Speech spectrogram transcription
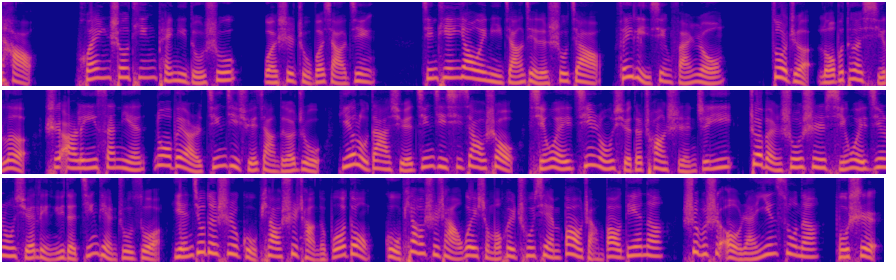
好，欢迎收听陪你读书，我是主播小静。今天要为你讲解的书叫《非理性繁荣》，作者罗伯特·席勒是二零一三年诺贝尔经济学奖得主，耶鲁大学经济系教授，行为金融学的创始人之一。这本书是行为金融学领域的经典著作，研究的是股票市场的波动。股票市场为什么会出现暴涨暴跌呢？是不是偶然因素呢？不是，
